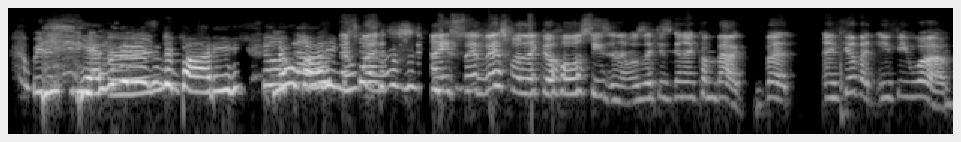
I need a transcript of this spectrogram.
We didn't see Yeah, him this burn." the body. No, No body, no That's when body. I said this for like a whole season. I was like, he's gonna come back, but I feel that if he were,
